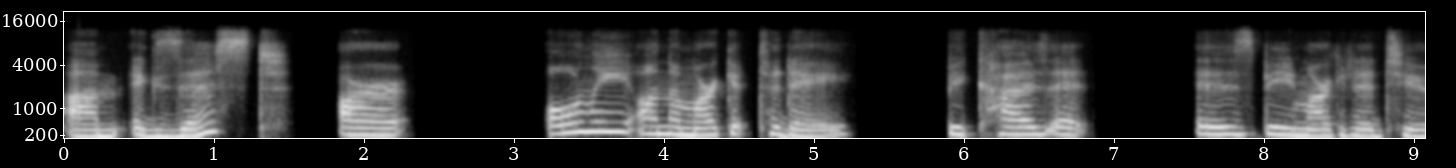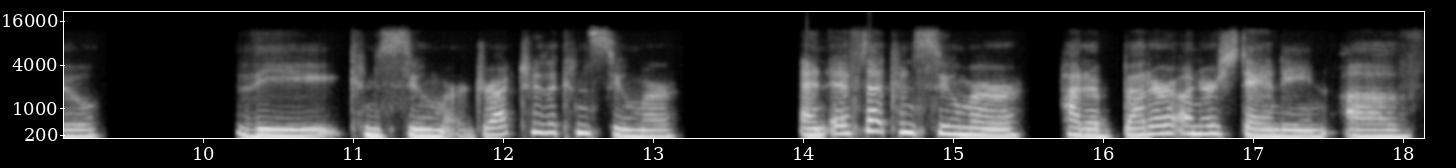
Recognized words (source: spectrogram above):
um, exist are only on the market today because it is being marketed to the consumer, direct to the consumer? And if that consumer had a better understanding of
